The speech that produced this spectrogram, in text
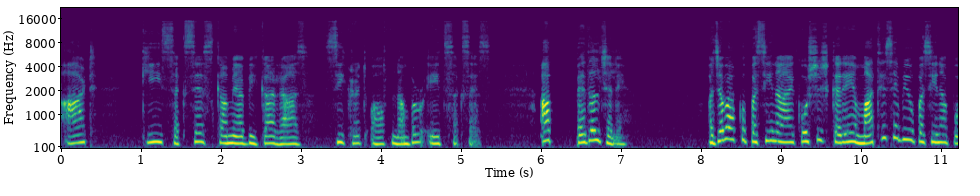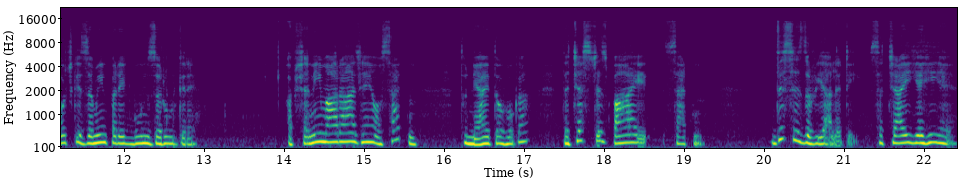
आठ की सक्सेस कामयाबी का राज secret of number eight success आप पैदल चलें और जब आपको पसीना आए, कोशिश करें, माथे से भी वो पसीना पोछ के ज़मीन पर एक बूंद ज़रूर गिरे। अब शनि महाराज हैं और सैटन तो न्याय तो होगा। The justice by Satan this is the reality सच्चाई यही है।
